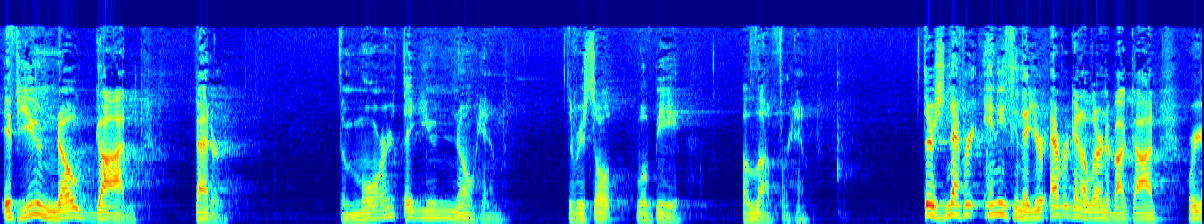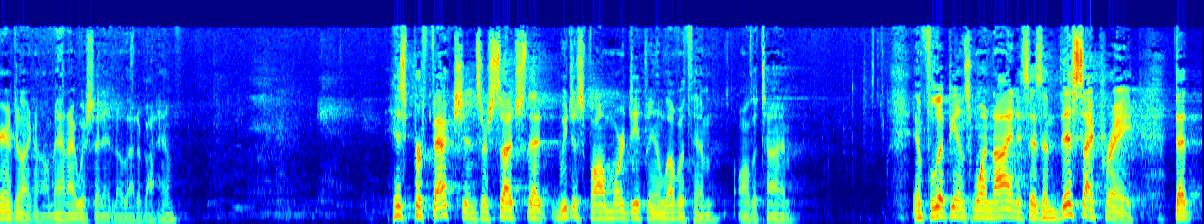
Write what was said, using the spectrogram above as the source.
If you know God better, the more that you know Him, the result will be a love for Him. There's never anything that you're ever going to learn about God where you're going to be like, oh man, I wish I didn't know that about Him his perfections are such that we just fall more deeply in love with him all the time. In Philippians 1 9, it says, And this I pray, that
